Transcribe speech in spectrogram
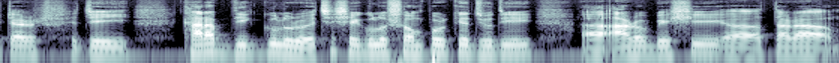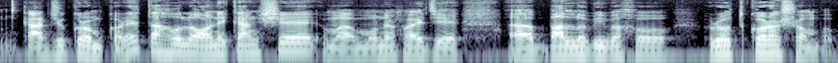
এটার যেই খারাপ দিকগুলো রয়েছে, সেগুলো সম্পর্কে যদি আরও বেশি তারা কার্যক্রম করে, তাহলে অনেকাংশে মনে হয় যে বাল্যবিবাহ রোধ করা সম্ভব।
